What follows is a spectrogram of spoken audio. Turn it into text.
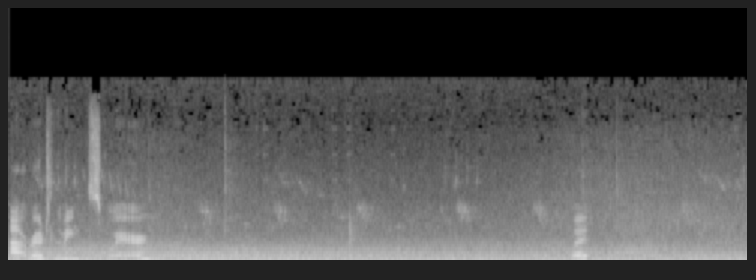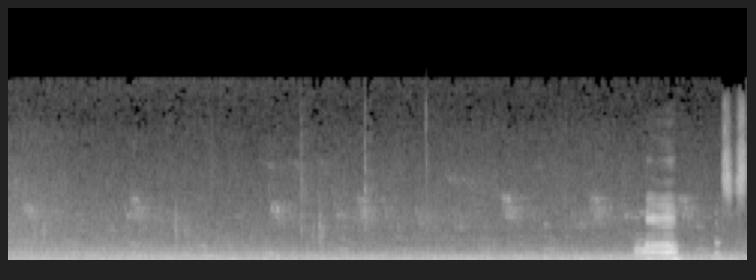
ah, road to the main square. What? Huh. This is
